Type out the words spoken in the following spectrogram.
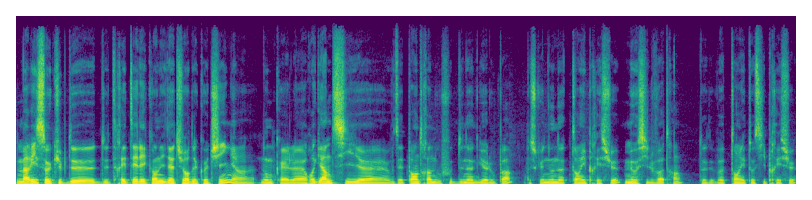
Marie s'occupe de, traiter les candidatures de coaching. Donc, elle euh, regarde si euh, vous n'êtes pas en train de vous foutre de notre gueule ou pas. Parce que nous, notre temps est précieux, mais aussi le vôtre. Hein. votre temps est aussi précieux.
